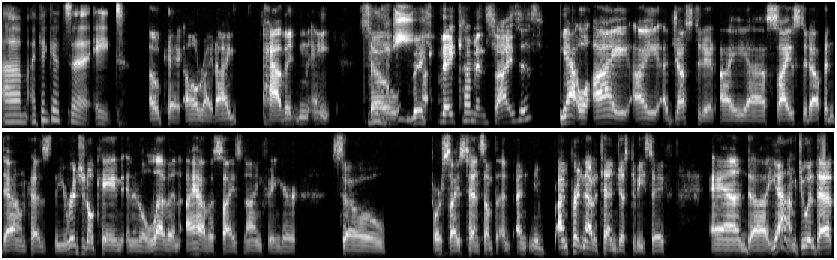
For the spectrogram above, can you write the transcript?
Um, I think it's a eight. Okay, all right. I have it in eight. So They they come in sizes. Yeah, well, I I adjusted it. I uh, sized it up and down because the original came in an 11. I have a size nine finger, so or size 10 something. I'm, I'm printing out a 10 just to be safe. And uh, yeah, I'm doing that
